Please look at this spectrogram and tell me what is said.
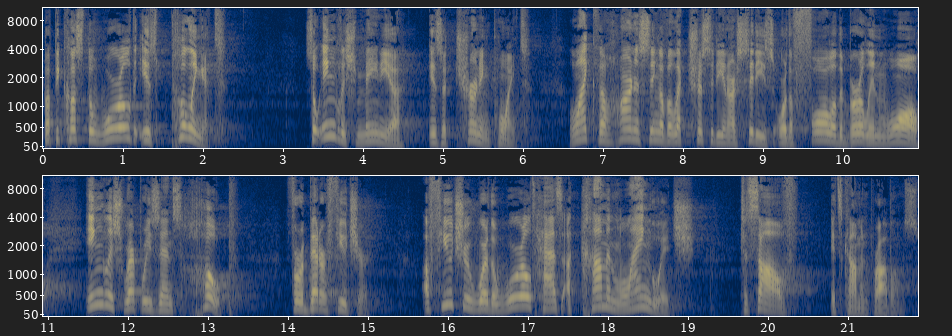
but because the world is pulling it. So English mania is a turning point. Like the harnessing of electricity in our cities or the fall of the Berlin Wall, English represents hope for a better future. A future where the world has a common language to solve its common problems.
